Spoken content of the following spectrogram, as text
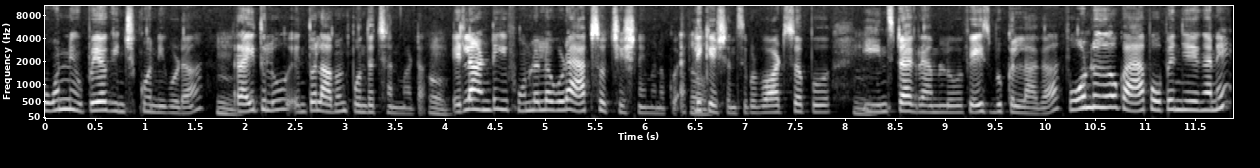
ఫోన్ని ఉపయోగించుకొని కూడా. రైతులు ఎంతో లాభం పొందొచ్చు అనమాట. ఎట్లా అంటే ఈ ఫోన్లలో కూడా యాప్స్ వచ్చేసినాయి మనకు. అప్లికేషన్స్. ఇప్పుడు వాట్సాప్ ఈ ఇన్స్టాగ్రామ్లు ఫేస్బుక్ లాగా ఫోన్లో ఒక యాప్ ఓపెన్ చేయగానే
